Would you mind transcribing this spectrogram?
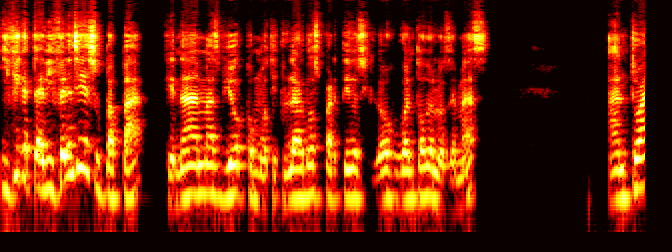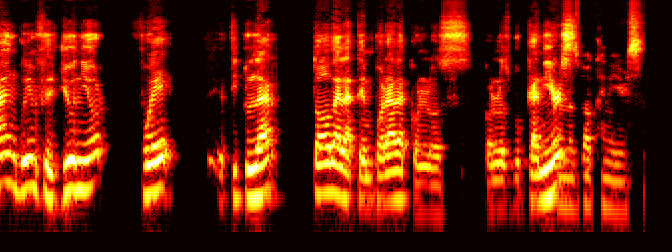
y fíjate, a diferencia de su papá, que nada más vio como titular dos partidos y luego jugó en todos los demás, Antoine Winfield Jr. fue titular toda la temporada con los, con los Buccaneers. los Buccaneers.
